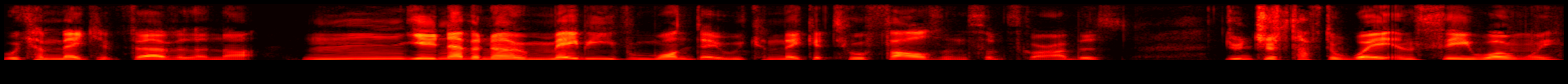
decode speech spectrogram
we can make it further than that. Mm, you never know, maybe even one day we can make it to a thousand subscribers. You just have to wait and see, won't we?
